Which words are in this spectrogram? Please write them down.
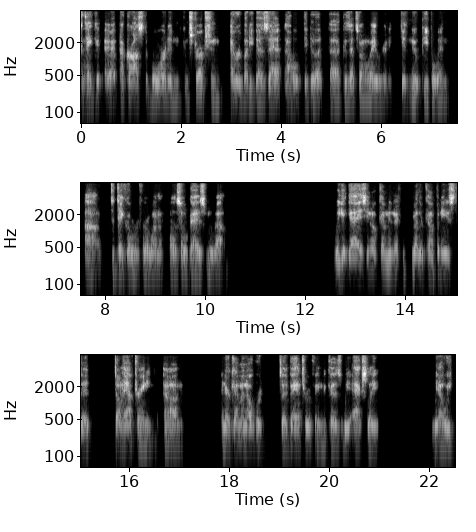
I think uh, across the board in construction, everybody does that. I hope they do it because uh, that's the only way we're going to get new people in uh, to take over for when all those old guys move out. We get guys, you know, coming from other companies that don't have training, um, and they're coming over to Advance Roofing because we actually, you know, we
